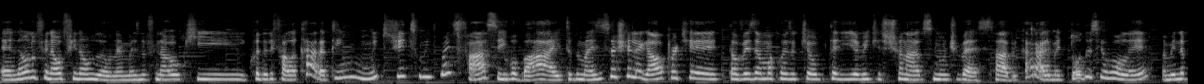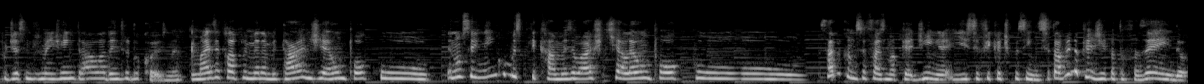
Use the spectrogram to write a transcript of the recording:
é, não no final, finalzão, né? Mas no final que. Quando ele fala, cara, tem muitos jeitos muito mais fáceis de roubar e tudo mais. Isso eu achei legal, porque talvez é uma coisa que eu teria me questionado se não tivesse, sabe? Caralho, mas todo esse rolê, a menina podia simplesmente entrar lá dentro do coisa, né? Mas aquela primeira metade é um pouco. Eu não sei nem como explicar, mas eu acho que ela é um pouco. Sabe quando você faz uma piadinha e você fica tipo assim, você tá vendo a piadinha que eu tô fazendo?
